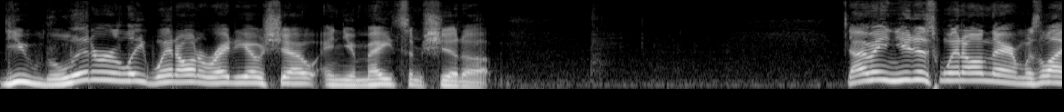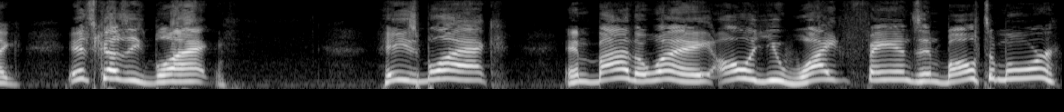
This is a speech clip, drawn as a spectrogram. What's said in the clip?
You literally went on a radio show and you made some shit up. I mean, you just went on there and was like, it's because he's black. He's black. And by the way, all you white fans in Baltimore,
